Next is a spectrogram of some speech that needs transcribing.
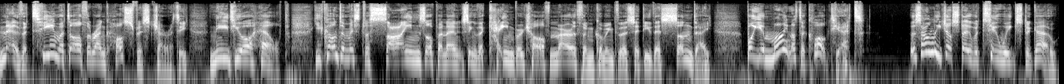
Now, the team at Arthur Rank Hospice Charity need your help. You can't have missed the signs up announcing the Cambridge Half Marathon coming to the city this Sunday, but you might not have clocked yet. There's only just over two weeks to go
